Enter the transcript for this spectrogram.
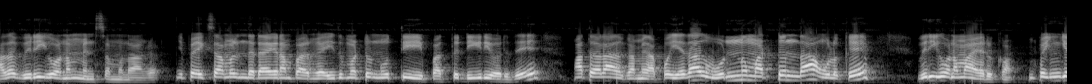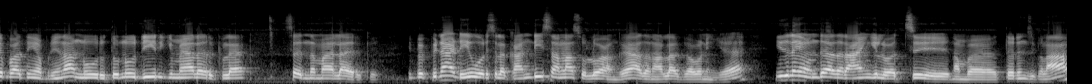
அதை விரிகோணம் மென்ஷன் பண்ணுவாங்க இப்போ எக்ஸாம்பிள் இந்த டயக்ராம் பாருங்கள் இது மட்டும் நூற்றி பத்து டிகிரி வருது. மற்றதெல்லாம் அது கம்மி. அப்போ ஏதாவது ஒன்று மட்டும்தான் உங்களுக்கு விரிகோணமாக இருக்கும். இப்போ இங்கே பார்த்தீங்க அப்படின்னா நூறு தொண்ணூறு டிகிரிக்கு மேலே இருக்குல்ல. ஸோ இந்த மாதிரிலாம் இருக்குது இப்போ பின்னாடி ஒரு சில கண்டிஷன்லாம் சொல்லுவாங்க. அதை நல்லா கவனிங்க. இதுலேயும் வந்து அதோட ஆங்கிள் வச்சு நம்ம தெரிஞ்சுக்கலாம்.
